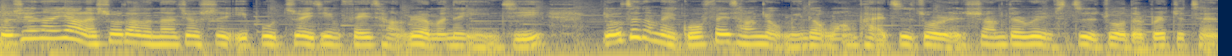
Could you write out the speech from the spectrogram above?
首先呢，要来说到的呢，就是一部最近非常热门的影集，由这个美国非常有名的王牌制作人 Shonda r i m s 制作的《Bridgerton》。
